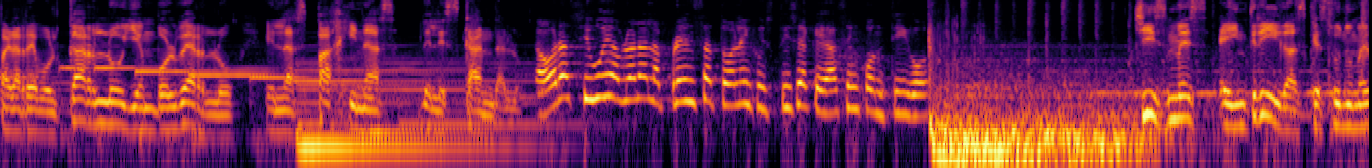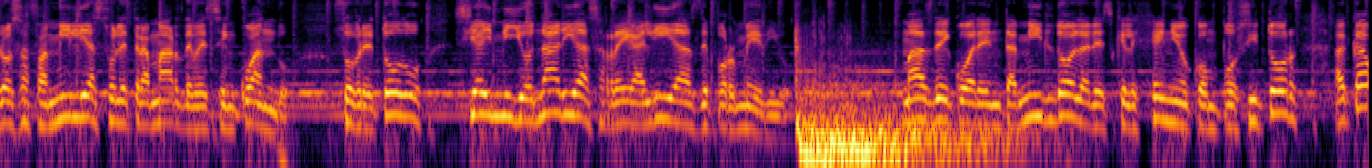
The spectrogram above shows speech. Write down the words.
para revolcarlo y envolverlo en las páginas del escándalo. Ahora sí voy a hablar a la prensa toda la injusticia que hacen contigo. Chismes e intrigas que su numerosa familia suele tramar de vez en cuando, sobre todo si hay millonarias regalías de por medio. Más de 40 mil dólares que el genio compositor acaba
